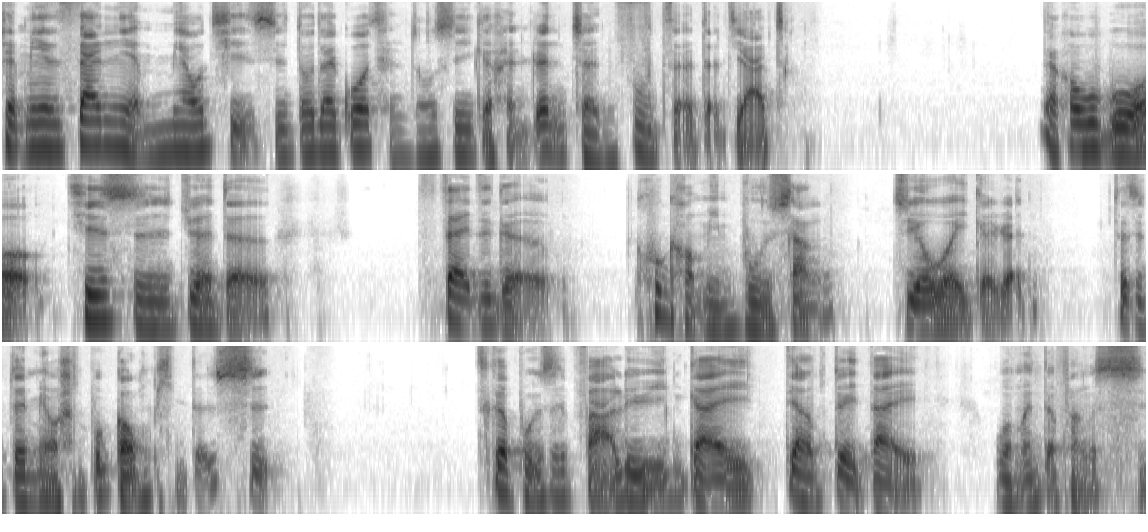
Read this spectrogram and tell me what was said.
前面三年，喵其实都在过程中是一个很认真负责的家长。然后我其实觉得，在这个户口名簿上只有我一个人，这是对喵很不公平的事。这个不是法律应该这样对待我们的方式。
